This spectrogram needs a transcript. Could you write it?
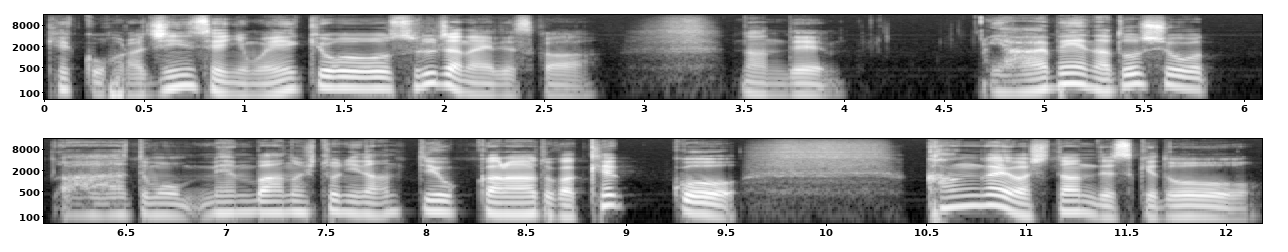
結構ほら人生にも影響するじゃないですか。なんでやべえなどうしよう。あーでもメンバーの人に何て言おうかなとか結構考えはしたんですけど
